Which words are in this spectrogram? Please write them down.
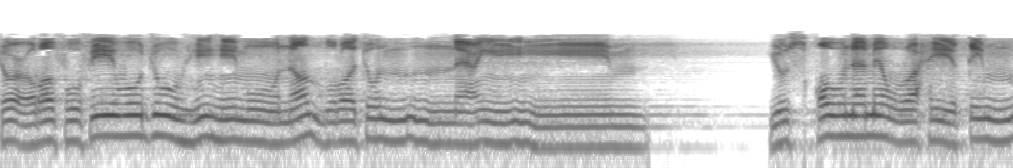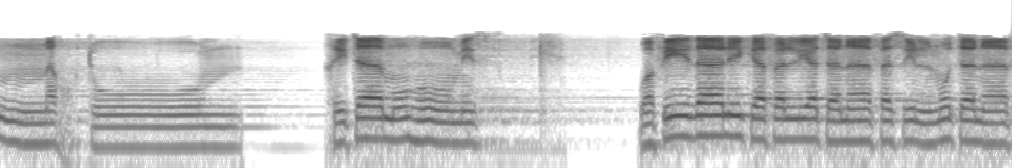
تُعْرَفُ فِي وُجُوهِهِمْ نَضْرَةُ النَّعِيمِ يُسْقَوْنَ مِنْ رَحِيقٍ مَخْتُومٍ خِتَامُهُ مِسْكٌ وَفِي ذَلِكَ فَلْيَتَنَافَسِ الْمُتَنَافِسُونَ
